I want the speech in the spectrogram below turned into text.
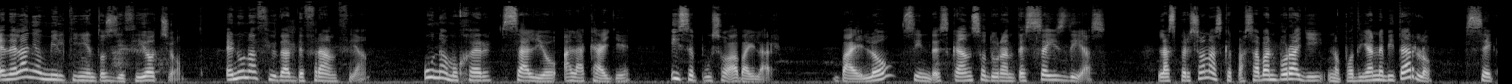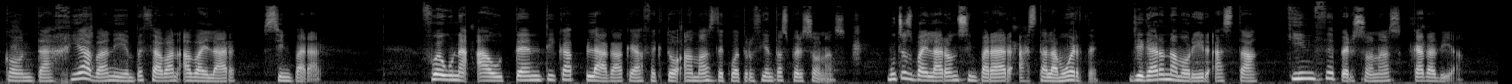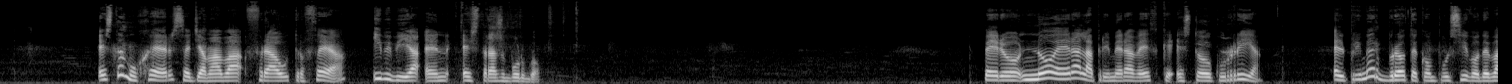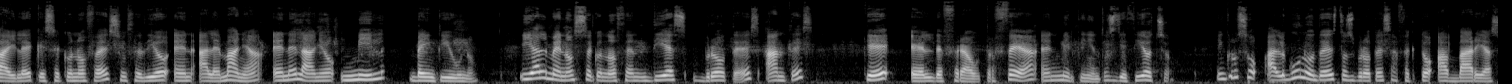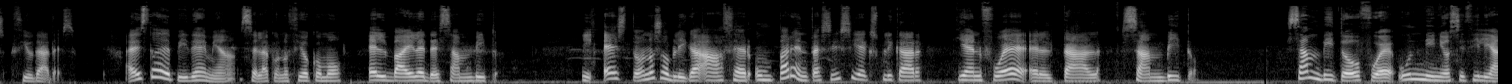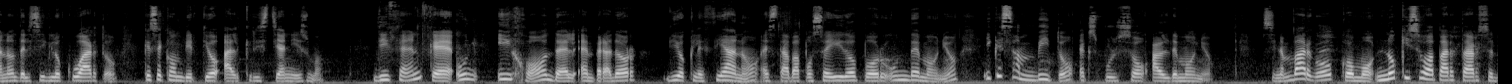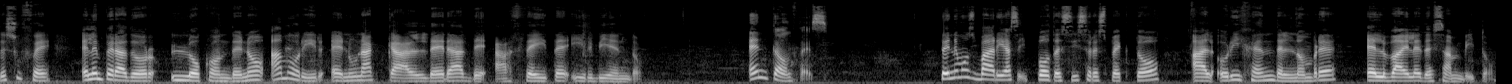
En el año 1518, en una ciudad de Francia, una mujer salió a la calle y se puso a bailar. Bailó sin descanso durante seis días. Las personas que pasaban por allí no podían evitarlo. Se contagiaban y empezaban a bailar sin parar. Fue una auténtica plaga que afectó a más de 400 personas. Muchos bailaron sin parar hasta la muerte. Llegaron a morir hasta 15 personas cada día. Esta mujer se llamaba Frau Trofea y vivía en Estrasburgo. Pero no era la primera vez que esto ocurría. El primer brote compulsivo de baile que se conoce sucedió en Alemania en el año 1021 y al menos se conocen 10 brotes antes que el de Frau Trofea en 1518. Incluso alguno de estos brotes afectó a varias ciudades. A esta epidemia se la conoció como el baile de San Vito. Y esto nos obliga a hacer un paréntesis y explicar quién fue el tal San Vito. San Vito fue un niño siciliano del siglo IV que se convirtió al cristianismo. Dicen que un hijo del emperador Diocleciano estaba poseído por un demonio y que San Vito expulsó al demonio. Sin embargo, como no quiso apartarse de su fe, el emperador lo condenó a morir en una caldera de aceite hirviendo. Entonces, tenemos varias hipótesis respecto al origen del nombre el baile de San Vito.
